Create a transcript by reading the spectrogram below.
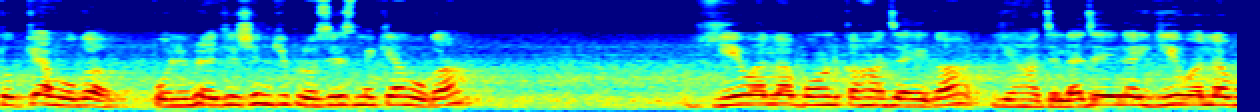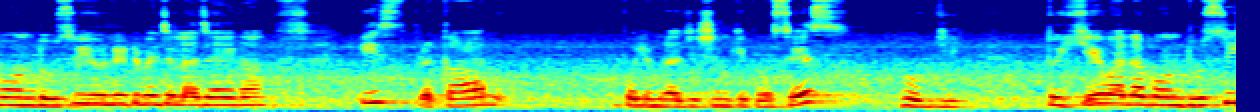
तो क्या होगा? पोलिमराइजेशन की प्रोसेस में क्या होगा? ये वाला बॉन्ड कहाँ जाएगा? यहाँ चला जाएगा. ये वाला बॉन्ड दूसरी यूनिट में चला जाएगा. इस प्रकार पोलिमराइजेशन की प्रोसेस होगी। तो ये वाला बॉन्ड दूसरी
